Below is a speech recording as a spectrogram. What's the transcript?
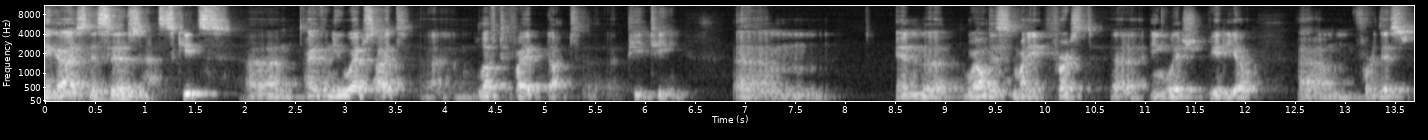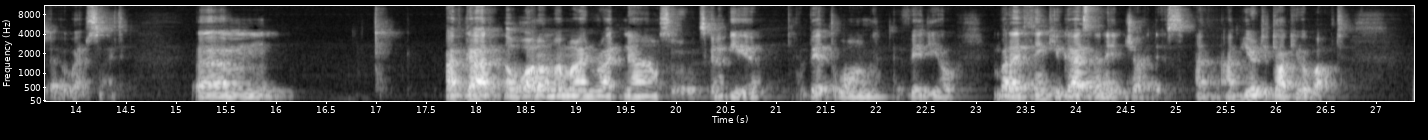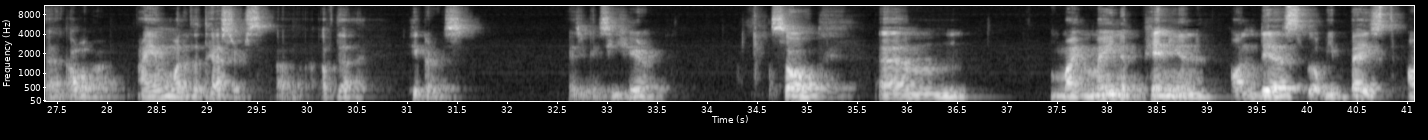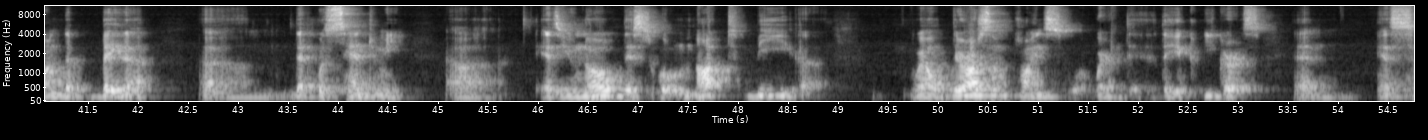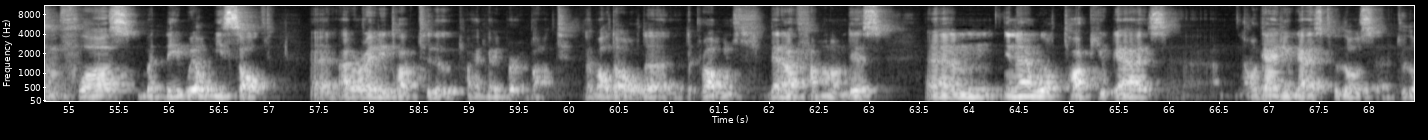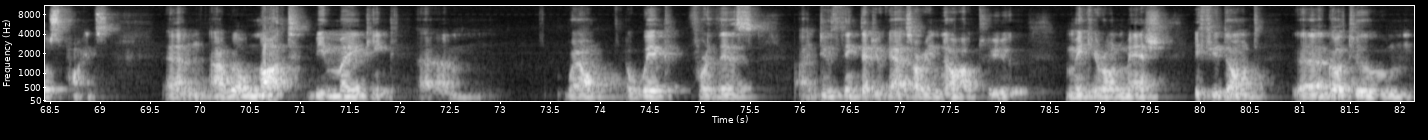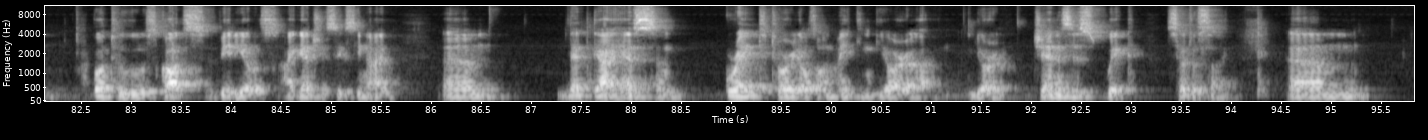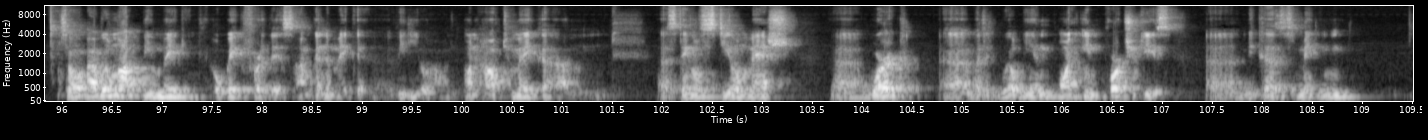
Hey guys, this is Skits. Um, I have a new website, um, lovetovape.pt. Um, and uh, well, this is my first uh, English video um, for this uh, website. Um, I've got a lot on my mind right now, so it's going to be a, a, bit long video, but I think you guys are going to enjoy this. I'm here to talk to you about uh, I am one of the testers uh, of the Ikarus, as you can see here. So, um, my main opinion on this will be based on the beta um, that was sent to me. Uh, as you know, this will not be, uh, well, there are some points where the, the Ikarus um, has some flaws, but they will be solved I already talked to Twilight Vapor about about all the, the problems that I found on this. Um, and I will talk you guys uh, I'll guide you guys to those uh, to those points. Um, I will not be making um, well a wick for this. I do think that you guys already know how to make your own mesh. If you don't uh, go to go to Scott's videos. I get you 69 um, that guy has some great tutorials on making your uh, your Genesis wick, so to say. Um, so I will not be making a wick for this. I'm gonna make a, a video on, on, how to make um, a stainless steel mesh uh, work, uh, but it will be in in Portuguese uh, because making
